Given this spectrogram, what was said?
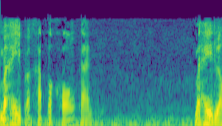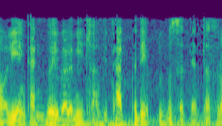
ไม่ให้ประคับประคองกัน ไม่ให้หล่อเลี้ยงกันด้วยบารมีสามสิบทัศพระเดชพระพุทธเจ้าตัสโร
